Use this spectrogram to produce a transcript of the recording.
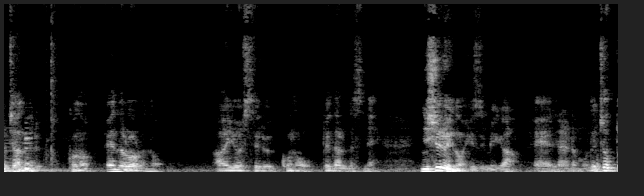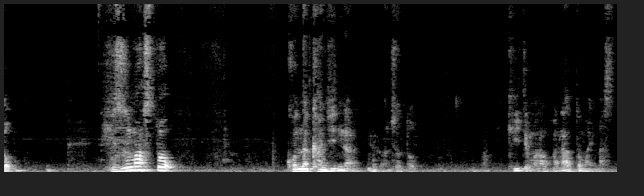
ブチャンネルこのエンドロールの愛用してるこのペダルですね2種類の歪みが、えー、やるのでちょっと歪ますとこんな感じになるっていうのをちょっと聞いてもらおうかなと思います。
